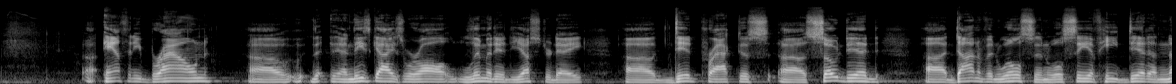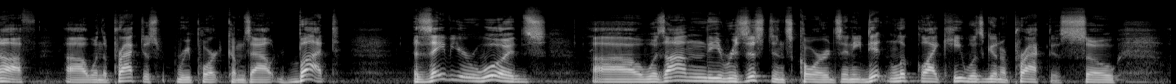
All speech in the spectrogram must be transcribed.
Anthony Brown, and these guys were all limited yesterday. did practice. so did uh, Donovan Wilson. We'll see if he did enough uh, when the practice report comes out. But Xavier Woods uh, was on the resistance cords, and he didn't look like he was going to practice. So.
